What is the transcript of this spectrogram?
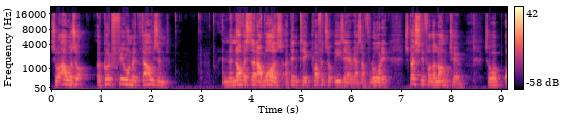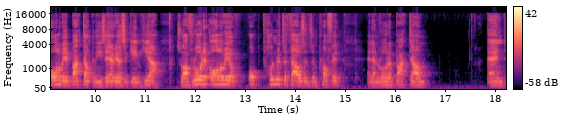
So I was up a good few hundred thousand. And the novice that I was, I didn't take profits up these areas. I've rode it, especially for the long term. So all the way back down to these areas again here. So I've rode it all the way up up hundreds of thousands in profit and then rode it back down. And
